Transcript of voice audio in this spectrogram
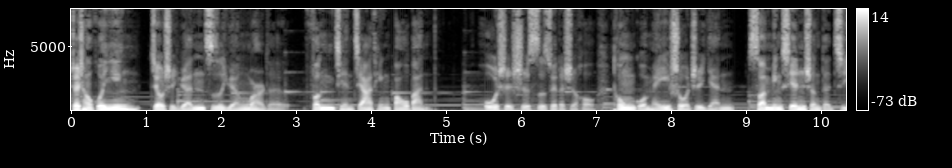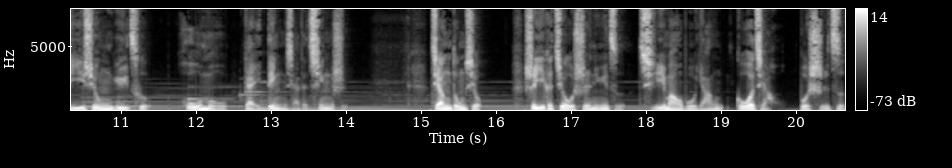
这场婚姻就是原滋原味的封建家庭包办的。胡适十四岁的时候，通过媒妁之言、算命先生的吉凶预测，胡母给定下的亲事。江冬秀是一个旧式女子，其貌不扬，裹脚不识字。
